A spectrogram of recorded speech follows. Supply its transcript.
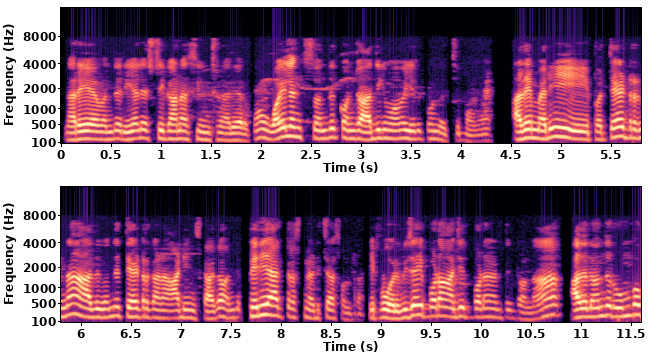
நிறைய வந்து ரியலிஸ்டிக்கான சீன்ஸ் நிறைய இருக்கும். வைலன்ஸ் வந்து கொஞ்சம் அதிகமாவே இருக்கும்னு வச்சுப்போங்க அதே மாதிரி இப்போ தேட்டர்னா அது வந்து தேட்டருக்கான ஆடியன்ஸ்க்காக வந்து பெரிய ஆக்டர்ஸ் நடிச்சா சொல்றேன். இப்போ ஒரு விஜய் படம் அஜித் படம் எடுத்துக்கிட்டோம்னா அதுல வந்து ரொம்ப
